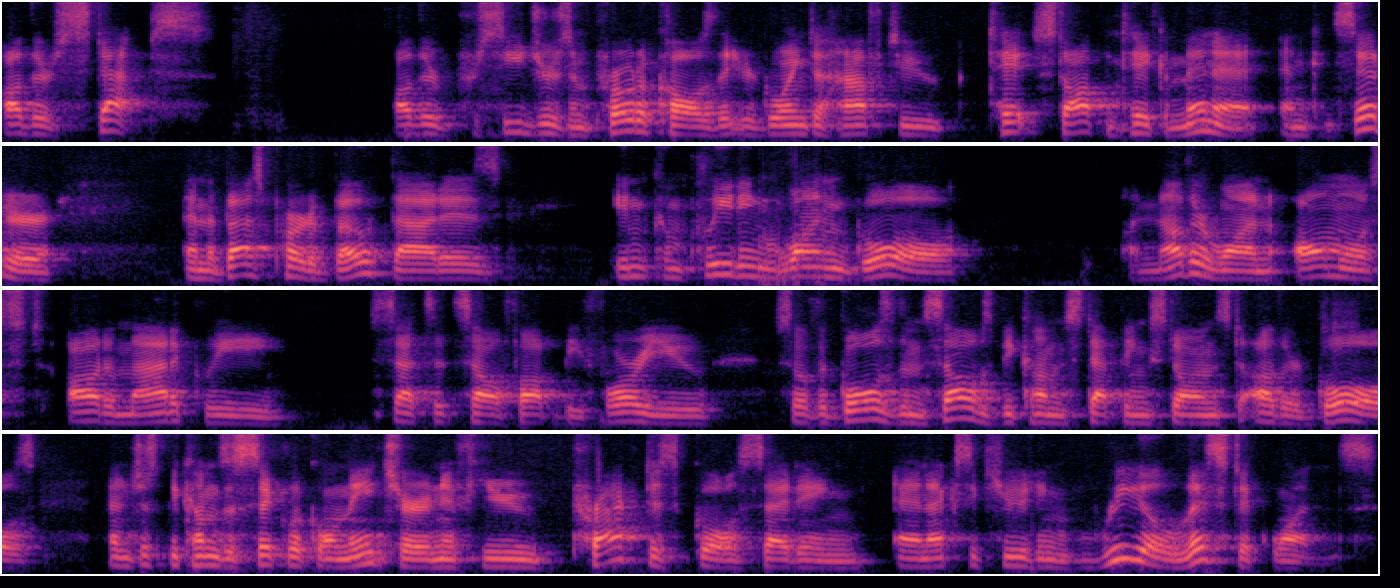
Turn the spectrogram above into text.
other steps. other procedures and protocols that you're going to have to ta- stop and take a minute and consider. And the best part about that is in completing one goal, another one almost automatically sets itself up before you. So the goals themselves become stepping stones to other goals and it just becomes a cyclical nature. And if you practice goal setting and executing realistic ones,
